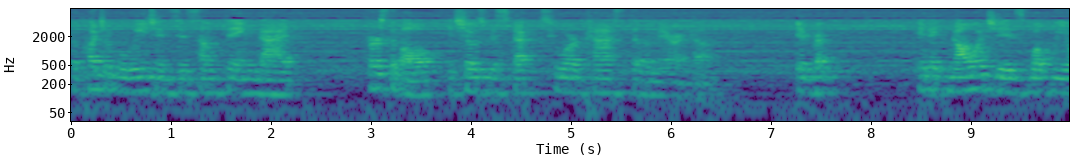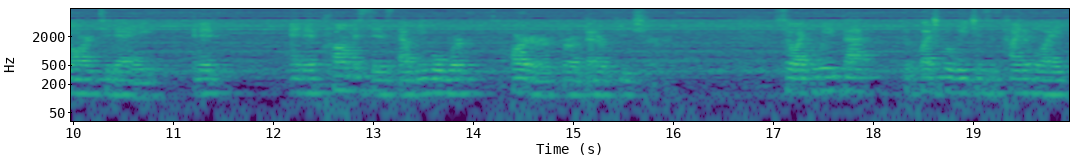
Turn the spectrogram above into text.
the Pledge of Allegiance is something that, first of all, it shows respect to our past of America. It re- it acknowledges what we are today, and it and it promises that we will work harder for a better future. So I believe that the Pledge of Allegiance is kind of like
